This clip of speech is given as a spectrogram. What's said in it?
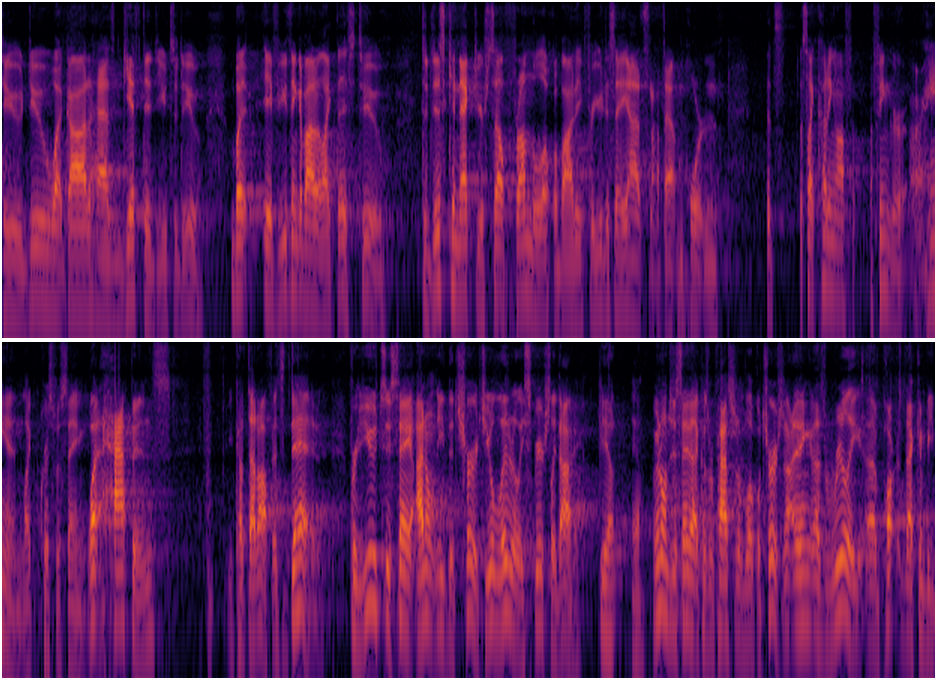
to do what God has gifted you to do. But if you think about it like this too, to disconnect yourself from the local body, for you to say, yeah, it's not that important, it's, it's like cutting off a finger or a hand, like Chris was saying. What happens if you cut that off? It's dead. For you to say, I don't need the church, you'll literally spiritually die. Yep. Yeah. We don't just say that because we're pastors of a local church. And I think that's really a part that can be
